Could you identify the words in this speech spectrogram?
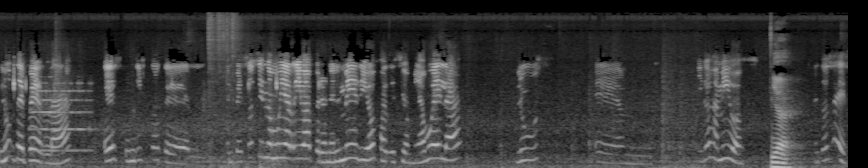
Luz de Perla es un disco que empezó siendo muy arriba, pero en el medio falleció mi abuela, Luz, em, y dos amigos. Ya. Entonces,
